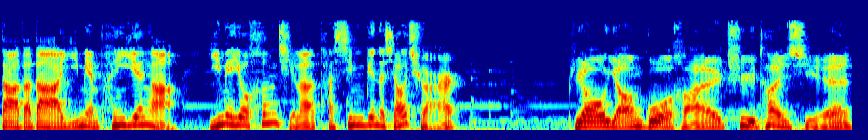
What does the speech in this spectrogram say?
大大大一面喷烟啊，一面又哼起了他新编的小曲儿：“漂洋过海去探险，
